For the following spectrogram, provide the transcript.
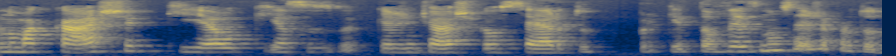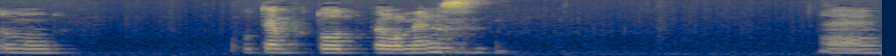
numa caixa que é o que, que a gente acha que é o certo, porque talvez não seja para todo mundo. O tempo todo, pelo menos. É.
